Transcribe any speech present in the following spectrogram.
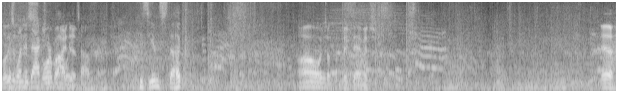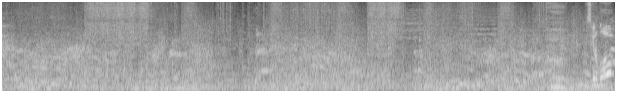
Look this one is actually probably him. tough. You see him stuck? Oh, I took the big damage. Yeah. He's gonna blow up.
